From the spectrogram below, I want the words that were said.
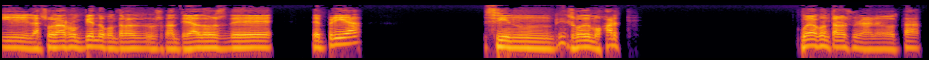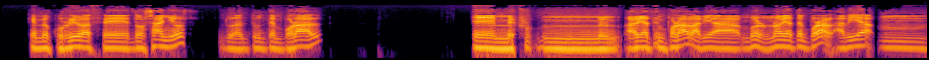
y las olas rompiendo contra los acantilados de, de Pría sin riesgo de mojarte. Voy a contaros una anécdota que me ocurrió hace dos años durante un temporal. Eh, mm, había temporal, había, bueno, no había temporal, había mm,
